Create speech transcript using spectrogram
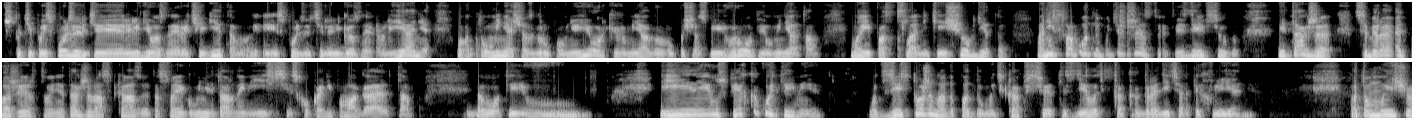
что типа используйте религиозные рычаги, там, используйте религиозное влияние. Вот у меня сейчас группа в Нью-Йорке, у меня группа сейчас в Европе, у меня там мои посланники еще где-то. Они свободно путешествуют везде и всюду. И также собирают пожертвования, также рассказывают о своей гуманитарной миссии, сколько они помогают там. Вот. И, и, и успех какой-то имеют. Вот здесь тоже надо подумать, как все это сделать, как оградить от их влияния. Потом мы еще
